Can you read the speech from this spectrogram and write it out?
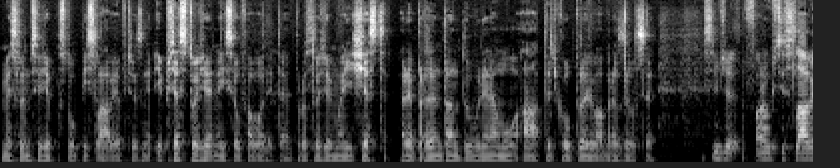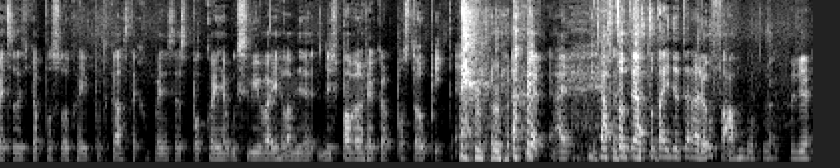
myslím si, že postoupí Slávě přes ně. I přesto, že nejsou favorité, protože mají šest reprezentantů v Dynamu a teď koupili dva Brazilce. Myslím, že fanoušci Slávy, co teďka poslouchají podcast, tak úplně se spokojeně usmívají, hlavně když Pavel řekl, postoupíte. já, to, já to tady teda doufám, protože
